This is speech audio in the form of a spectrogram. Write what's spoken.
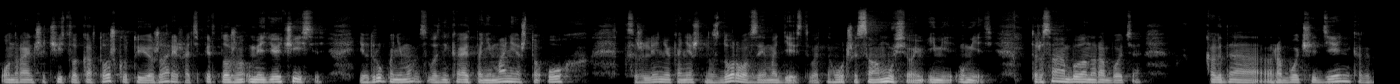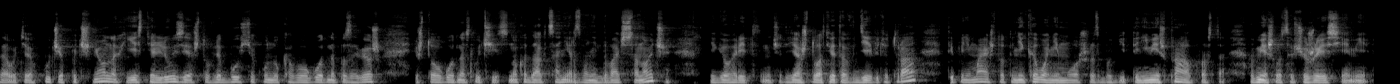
Он раньше чистил картошку, ты ее жаришь, а теперь ты должен уметь ее чистить. И вдруг возникает понимание, что, ох, к сожалению, конечно, здорово взаимодействовать, но лучше самому все уметь. То же самое было на работе когда рабочий день, когда у тебя куча подчиненных, есть иллюзия, что в любую секунду кого угодно позовешь и что угодно случится. Но когда акционер звонит 2 часа ночи и говорит, значит, я жду ответа в 9 утра, ты понимаешь, что ты никого не можешь разбудить, ты не имеешь права просто вмешиваться в чужие семьи.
